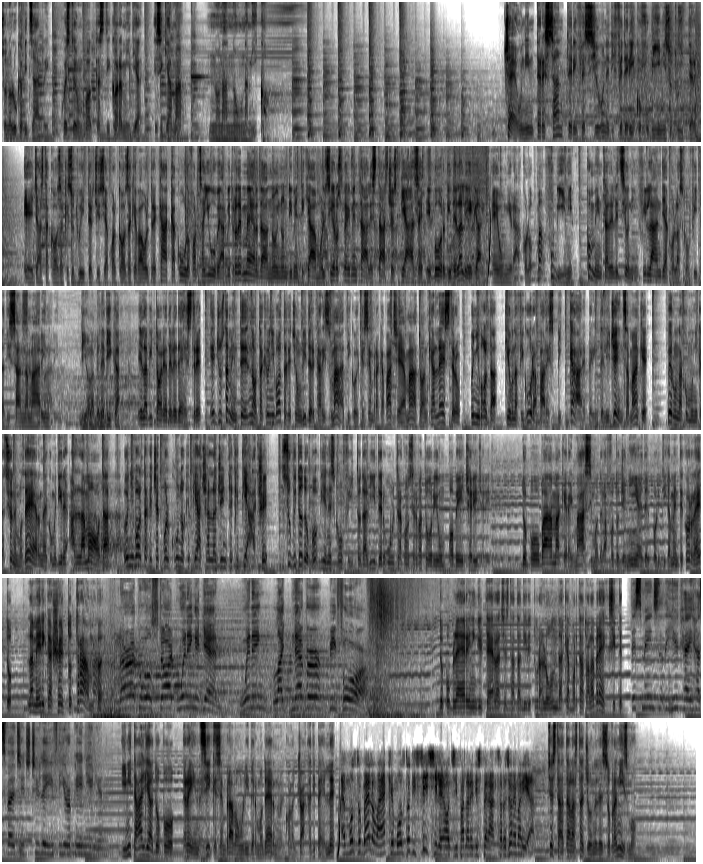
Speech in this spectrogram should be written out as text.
sono Luca Bizzarri, questo è un podcast di Cora Media e si chiama Non hanno un amico. C'è un'interessante riflessione di Federico Fubini su Twitter. E già sta cosa che su Twitter ci sia qualcosa che va oltre cacca, culo, forza Juve, arbitro de merda, noi non dimentichiamo il siero sperimentale, stacce, spiase e borghi della Lega è un miracolo. Ma Fubini commenta le elezioni in Finlandia con la sconfitta di Sanna Marin Dio la benedica, e la vittoria delle destre e giustamente nota che ogni volta che c'è un leader carismatico e che sembra capace e amato anche all'estero, ogni volta che una figura pare spiccare per intelligenza ma anche per una comunicazione moderna e come dire alla moda, ogni volta che c'è qualcuno che piace alla gente che piace, subito dopo viene sconfitto da leader ultraconservatori un po' beceri. Dopo Obama, che era il massimo della fotogenia e del politicamente corretto, l'America ha scelto Trump. America will start winning again, winning like never before. Dopo Blair in Inghilterra c'è stata addirittura l'onda che ha portato alla Brexit. This means that the UK has voted to leave the European Union. In Italia, dopo Renzi, che sembrava un leader moderno e con la giacca di pelle, è molto bello ma è anche molto difficile oggi parlare di speranza, ha ragione Maria. C'è stata la stagione del sovranismo.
